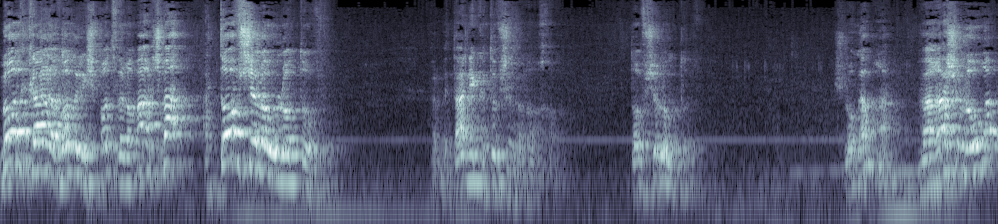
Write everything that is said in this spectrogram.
מאוד קל לבוא ולשפוט ולומר, שמע, הטוב שלו הוא לא טוב. אבל בתניא כתוב שזה לא נכון. הטוב שלו הוא טוב. יש לו גם רע, והרע שלו הוא רע.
